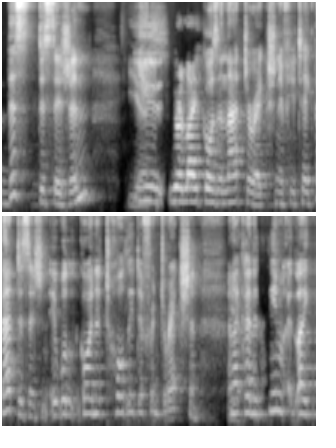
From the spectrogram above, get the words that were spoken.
this decision, yes. you your life goes in that direction. If you take that decision, it will go in a totally different direction. And yeah. I kind of seem like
